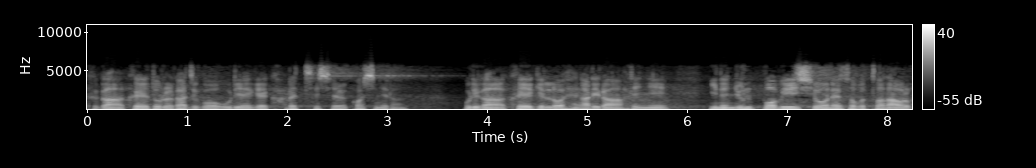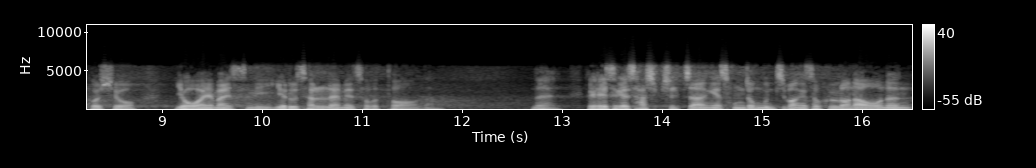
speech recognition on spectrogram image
그가 그의 도를 가지고 우리에게 가르치실 것이니라 우리가 그의 길로 행하리라 하리니 이는 율법이 시온에서부터 나올 것이요 여호와의 말씀이 예루살렘에서부터 나. 네. 그 에스겔 47장의 성전 문지방에서 흘러나오는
